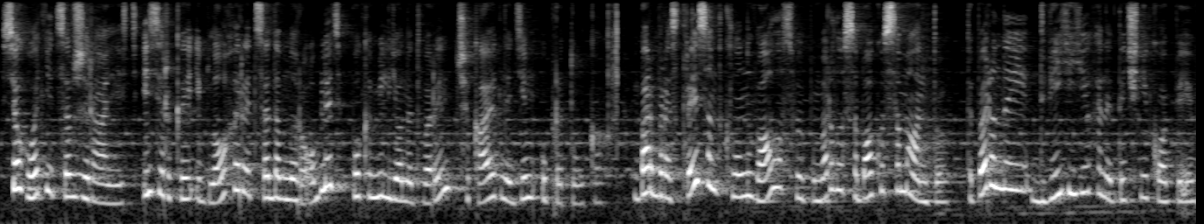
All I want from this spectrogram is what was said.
Сьогодні це вже реальність, і зірки, і блогери це давно роблять, поки мільйони тварин чекають на дім у притулках. Барбара Стрейсанд клонувала свою померлу собаку Саманту. Тепер у неї дві її генетичні копії.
